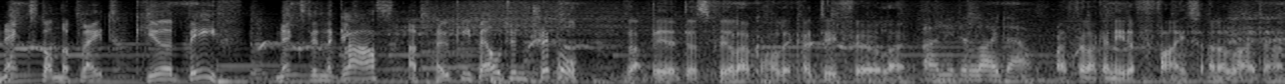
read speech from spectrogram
Next on the plate, cured beef. Next in the glass, a pokey Belgian triple. That beer does feel alcoholic. I do feel like I need a lie down. I feel like I need a fight and a lie down.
